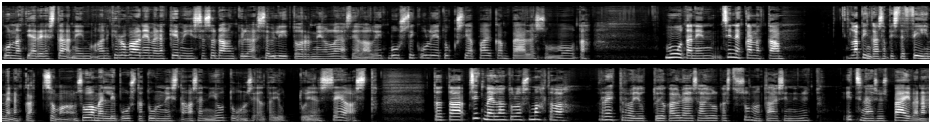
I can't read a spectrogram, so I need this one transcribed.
kunnat järjestää, niin ainakin Rovaniemellä, Kemiissä, Sodankylässä, Ylitorniolla ja siellä oli bussikuljetuksia paikan päälle sun muuta. muuta niin sinne kannattaa lapinkansa.fi mennä katsomaan. Suomen lipusta tunnistaa sen jutun sieltä juttujen seasta. Tota, Sitten meillä on tulossa mahtava retrojuttu, joka yleensä on julkaistu sunnuntaisin, niin nyt itsenäisyyspäivänä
